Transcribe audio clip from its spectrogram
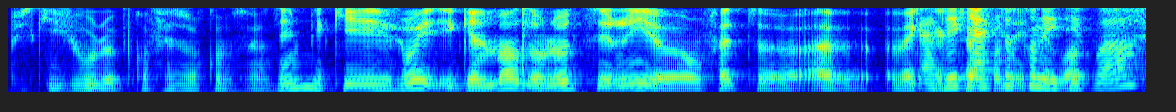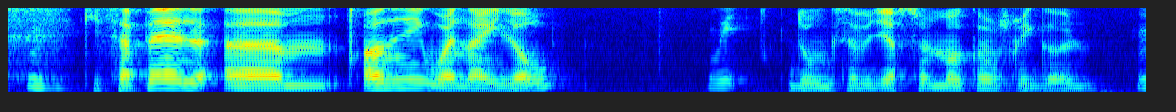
puisqu'il joue le professeur Constantine, mais qui est joué également dans l'autre série, en fait, avec, Avec l'acteur qu'on a été voir. qui s'appelle Only When I Low. Oui. Donc, ça veut dire seulement quand je rigole.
